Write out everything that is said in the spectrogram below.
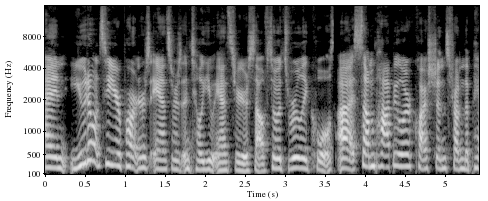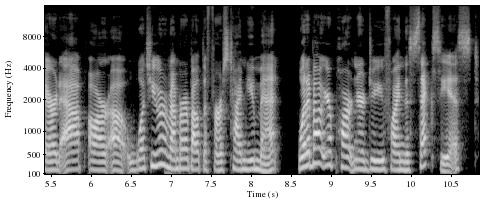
And you don't see your partner's answers until you answer yourself so it's really cool. Uh, some popular questions from the paired app are uh, what do you remember about the first time you met what about your partner do you find the sexiest?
